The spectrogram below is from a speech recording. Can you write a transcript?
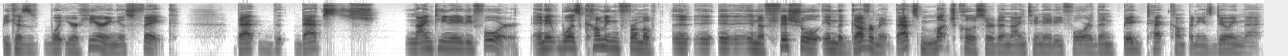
because what you're hearing is fake. That that's 1984 and it was coming from a, an official in the government. That's much closer to 1984 than big tech companies doing that.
